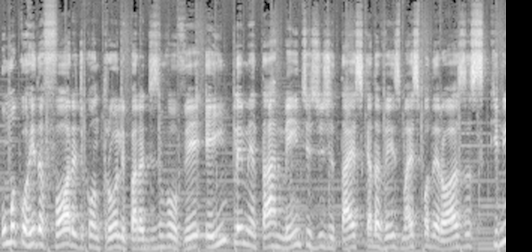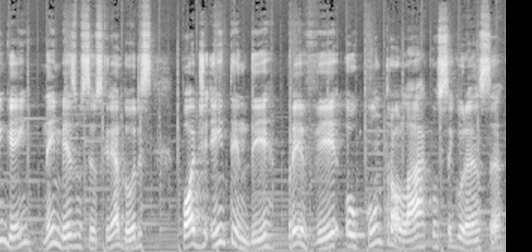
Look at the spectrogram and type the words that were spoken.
uma corrida fora de controle para desenvolver e implementar mentes digitais cada vez mais poderosas que ninguém, nem mesmo seus criadores, pode entender, prever ou controlar com segurança.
